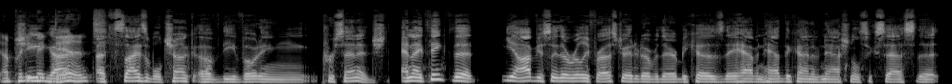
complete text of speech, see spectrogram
a pretty she big dent. A sizable chunk of the voting percentage. And I think that you know, obviously they're really frustrated over there because they haven't had the kind of national success that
